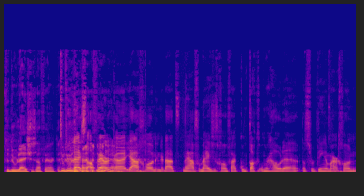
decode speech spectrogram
To-do-lijstjes afwerken. to-do-lijsten afwerken. Ja, gewoon inderdaad. Nou ja, voor mij is het gewoon vaak contact onderhouden. Dat soort dingen. Maar gewoon,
